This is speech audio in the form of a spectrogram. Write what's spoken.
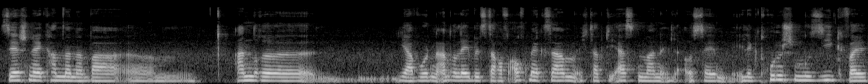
Sehr schnell kam dann aber ähm, andere, ja, wurden andere Labels darauf aufmerksam. Ich glaube, die ersten waren aus der elektronischen Musik, weil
